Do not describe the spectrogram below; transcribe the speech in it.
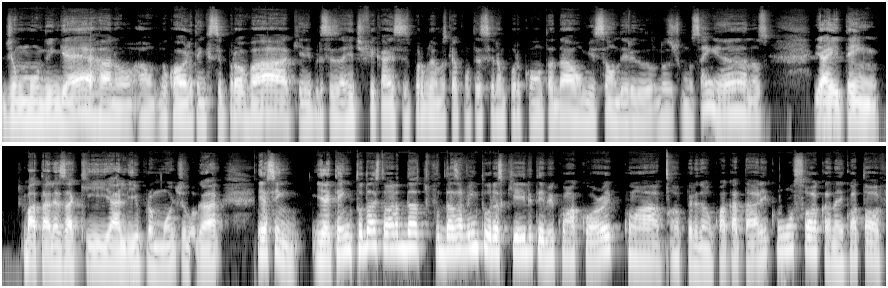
De um mundo em guerra, no, no qual ele tem que se provar, que ele precisa retificar esses problemas que aconteceram por conta da omissão dele nos últimos 100 anos. E aí tem batalhas aqui e ali para um monte de lugar. E assim, e aí tem toda a história da, tipo, das aventuras que ele teve com a Corey, com a, oh, perdão, com a Katara e com o Sokka, né, e com a Toph.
